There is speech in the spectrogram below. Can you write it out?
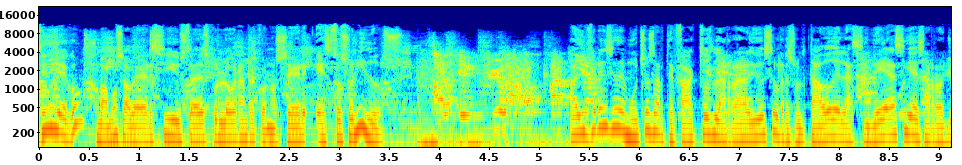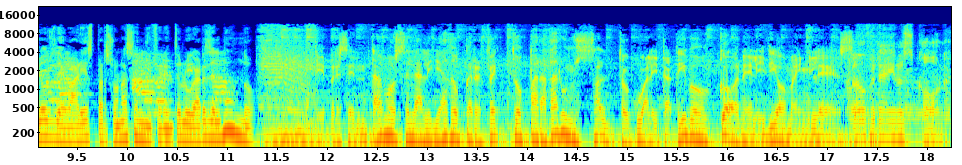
Sí, Diego, vamos a ver si ustedes logran reconocer estos sonidos. A diferencia de muchos artefactos, la radio es el resultado de las ideas y desarrollos de varias personas en diferentes lugares del mundo. Te presentamos el aliado perfecto para dar un salto cualitativo con el idioma inglés. Cloverdale's Corner,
